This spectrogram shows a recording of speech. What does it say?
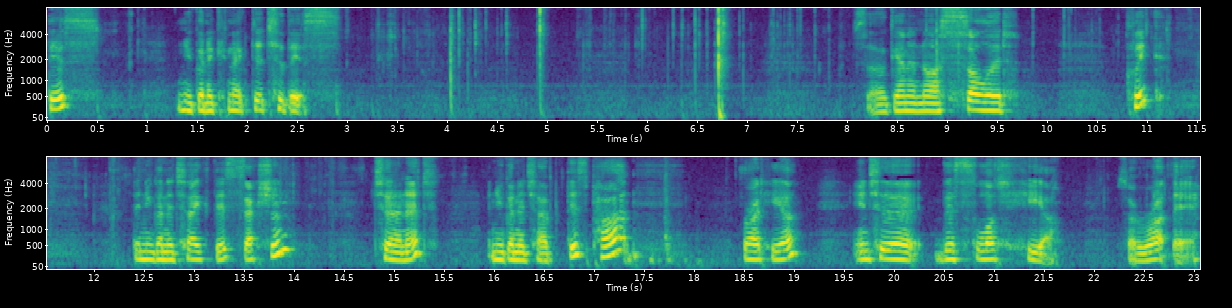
this and you're going to connect it to this. So again, a nice solid click. Then you're going to take this section, turn it, and you're going to tap this part right here into this slot here. So right there.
